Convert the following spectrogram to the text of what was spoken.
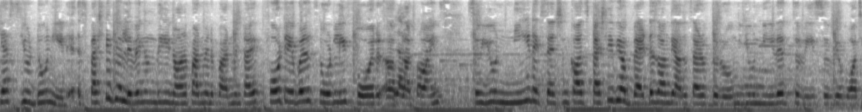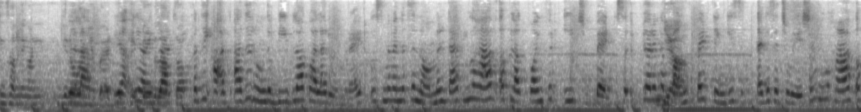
yes, you do need, especially if you're living in the non-apartment apartment type. Four tables, totally four uh, plug, points. points. So you need extension cords, especially if your bed is on the other side of the room. You need it to reach. So if you're watching something on you know Your on your bed, Yeah, you're keeping yeah, the laptop. But the other room, the B block wala room, right? Usme when it's a normal type, you have a plug point for each bed. So if you're in a Yeah. bunk bed thingy, like a situation, you have a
